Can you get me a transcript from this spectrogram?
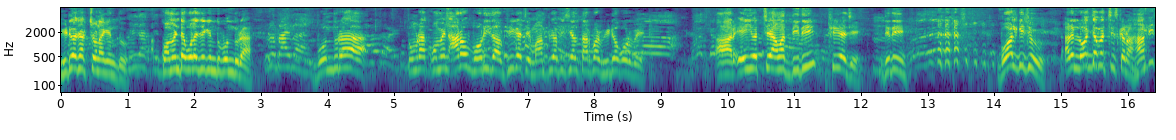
ভিডিও ছাড়ছো না কিন্তু। কমেন্টে বলেছে কিন্তু বন্ধুরা। বন্ধুরা তোমরা কমেন্ট আরও ভরি দাও ঠিক আছে? মাম্পি অফিসিয়াল তারপর ভিডিও করবে। আর এই হচ্ছে আমার দিদি ঠিক আছে? দিদি বল কিছু। আরে লজ্জা পাচ্ছিস কেন? হাসছিস?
